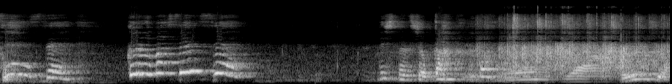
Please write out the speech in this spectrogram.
先生車先生でしたでしょうか？いやそれですよ。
